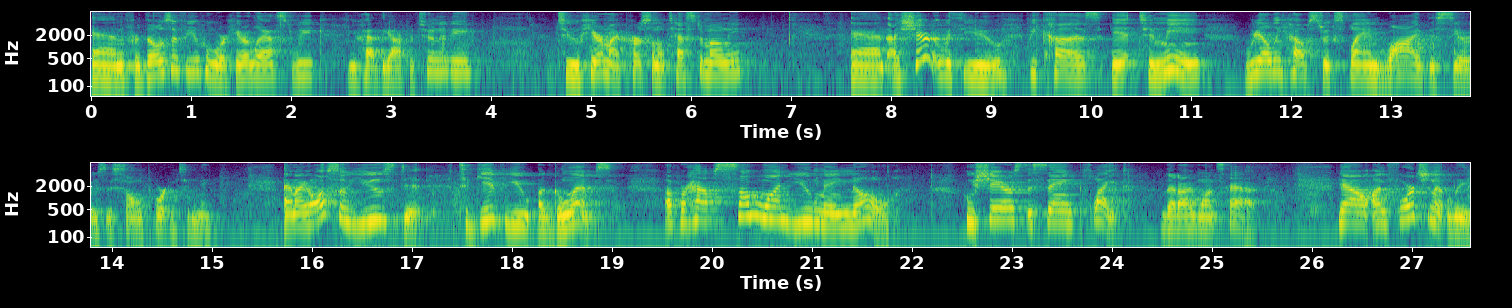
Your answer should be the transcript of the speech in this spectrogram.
And for those of you who were here last week, you had the opportunity to hear my personal testimony. And I shared it with you because it, to me, really helps to explain why this series is so important to me. And I also used it to give you a glimpse of perhaps someone you may know who shares the same plight that I once had. Now, unfortunately,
